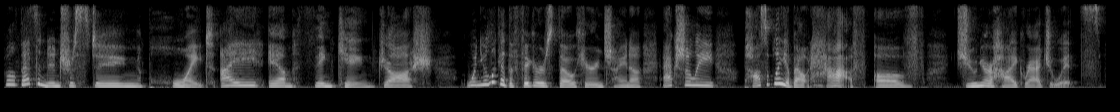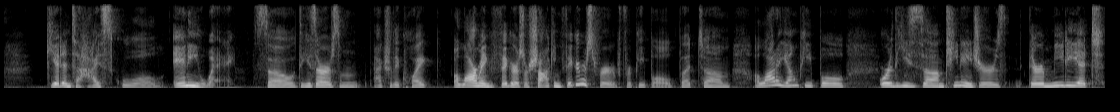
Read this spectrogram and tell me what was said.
Well, that's an interesting point. I am thinking, Josh. When you look at the figures, though, here in China, actually, possibly about half of junior high graduates get into high school anyway. So these are some actually quite alarming figures or shocking figures for for people but um, a lot of young people or these um, teenagers their immediate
